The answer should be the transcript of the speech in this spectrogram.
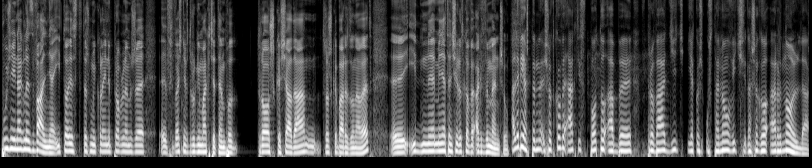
później nagle zwalnia i to jest też mój kolejny problem, że w- właśnie w drugim akcie tempo troszkę siada, troszkę bardzo nawet y, i mnie, mnie ten środkowy akt wymęczył. Ale wiesz, ten środkowy akt jest po to, aby wprowadzić i jakoś ustanowić naszego Arnolda,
